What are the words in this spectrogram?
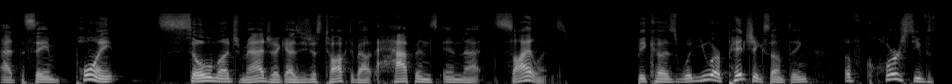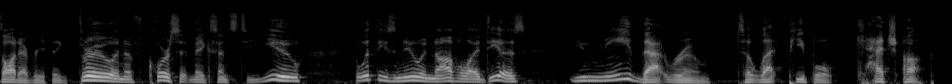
At the same point, so much magic, as you just talked about, happens in that silence. Because when you are pitching something, of course you've thought everything through and of course it makes sense to you. But with these new and novel ideas, you need that room to let people catch up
